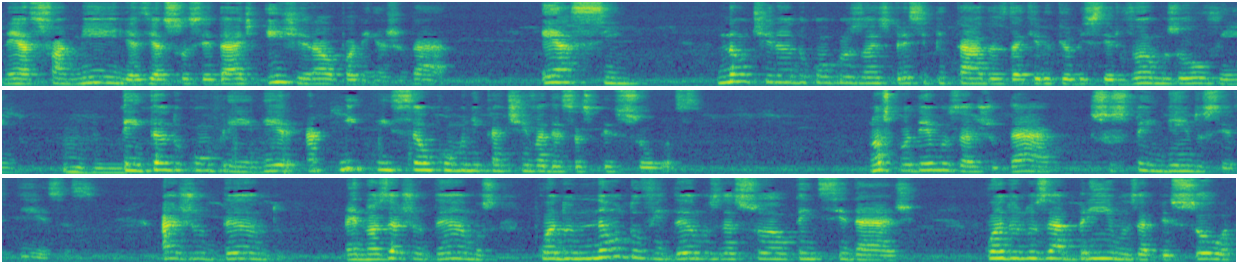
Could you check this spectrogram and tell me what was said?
né, as famílias e a sociedade em geral podem ajudar? É assim, não tirando conclusões precipitadas daquilo que observamos ou ouvimos, uhum. tentando compreender a intenção comunicativa dessas pessoas nós podemos ajudar suspendendo certezas, ajudando, né? nós ajudamos quando não duvidamos da sua autenticidade, quando nos abrimos à pessoa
